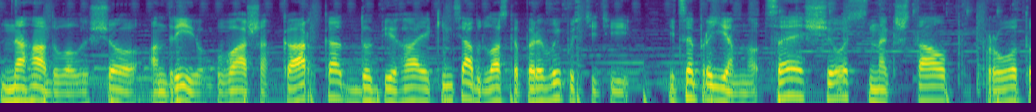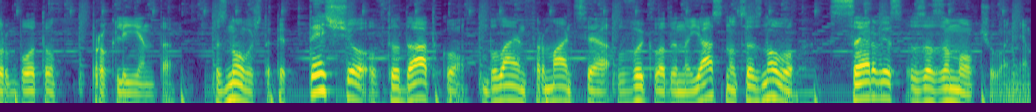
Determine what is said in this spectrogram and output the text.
нагадували, що Андрію, ваша картка добігає кінця. Будь ласка, перевипустіть її. І це приємно. Це щось на кшталт про турботу про клієнта. Знову ж таки, те, що в додатку була інформація викладено ясно, це знову сервіс за замовчуванням.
